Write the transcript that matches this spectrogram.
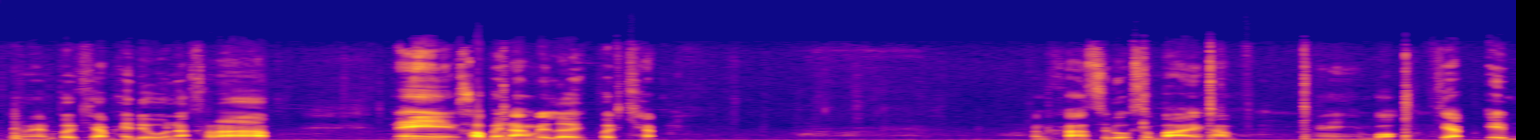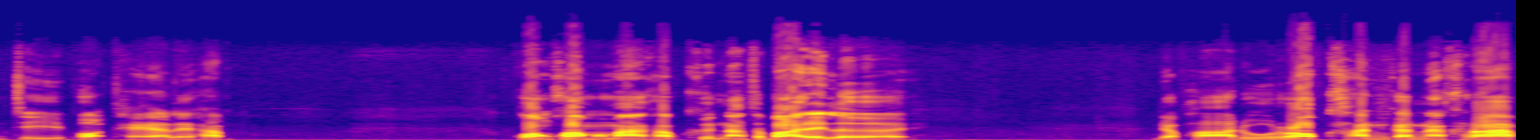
เดี๋ยวแมนเปิดแคปให้ดูนะครับ นี่เข้าไปนั่งได้เลย เปิดแคปค่อนข้างสะดวกสบายครับนี่เบาะแคป MG เบาะแท้เลยครับ กว้างขวางมากๆครับ ขึ้นนั่งสบายได้เลย เดี๋ยวพาดูรอบคันกันนะครับ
